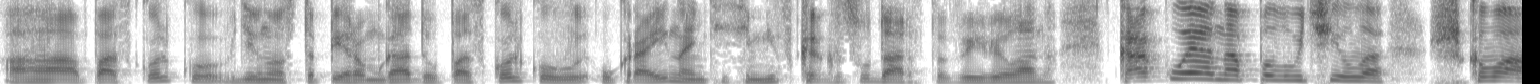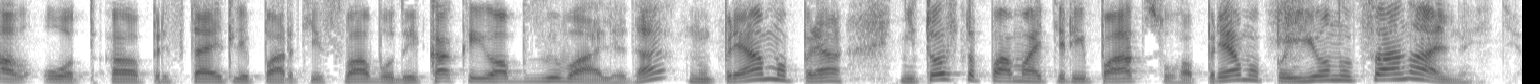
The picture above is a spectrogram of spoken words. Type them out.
а поскольку в 91 году, поскольку Украина антисемитское государство, заявила она. Какой она получила шквал от а, представителей партии Свободы, и как ее обзывали, да? Ну, прямо, прямо, не то, что по матери и по отцу, а прямо по ее национальности.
